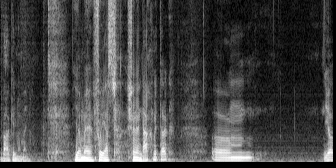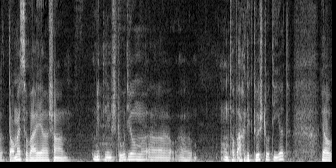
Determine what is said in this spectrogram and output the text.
wahrgenommen? Ja, mal vorerst schönen Nachmittag. Ähm, ja, damals war ich ja schon mitten im Studium äh, äh und habe Architektur studiert. Ja,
